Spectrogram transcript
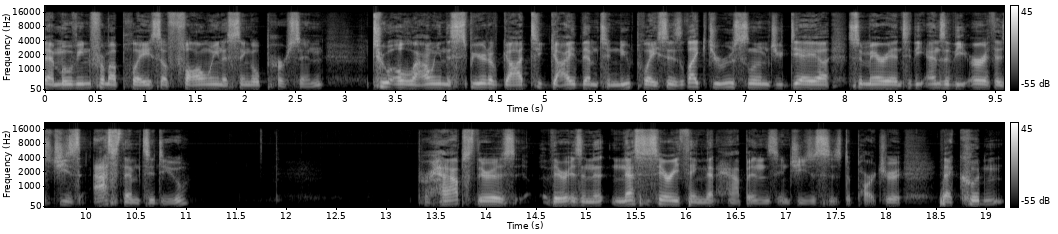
that moving from a place of following a single person to allowing the Spirit of God to guide them to new places like Jerusalem, Judea, Samaria, and to the ends of the earth as Jesus asked them to do. Perhaps there is, there is a necessary thing that happens in Jesus' departure that couldn't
